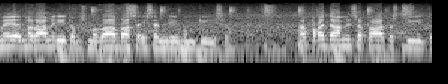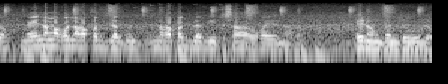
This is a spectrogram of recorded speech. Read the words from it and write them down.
may, marami dito mas mababa sa 1,000 piso. Napakadaming sapatos dito. Ngayon lang ako nakapag-vlog, nakapag-vlog dito sa ukay na ako. Ayun, ang gandulo.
